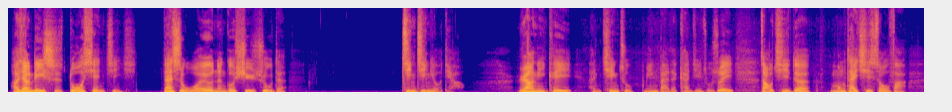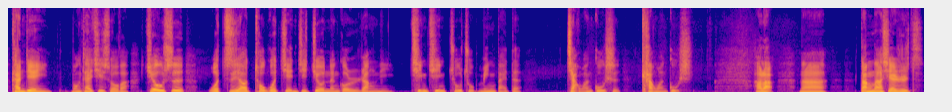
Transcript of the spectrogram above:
好像历史多线进行，但是我又能够叙述的井井有条，让你可以很清楚明白的看清楚。所以早期的蒙太奇手法看电影，蒙太奇手法就是我只要透过剪辑就能够让你清清楚楚明白的讲完故事，看完故事。好了。那当那些日子，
